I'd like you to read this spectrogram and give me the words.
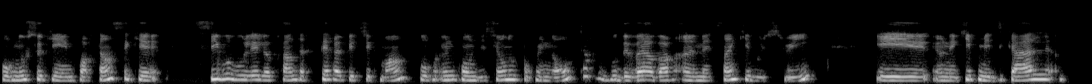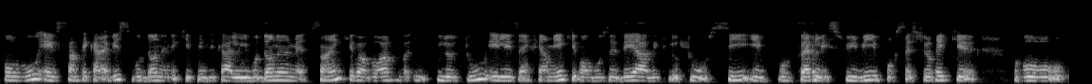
pour nous, ce qui est important, c'est que si vous voulez le prendre thérapeutiquement pour une condition ou pour une autre, vous devez avoir un médecin qui vous suit et une équipe médicale pour vous. Et Santé Cannabis vous donne une équipe médicale. Il vous donne un médecin qui va voir le tout et les infirmiers qui vont vous aider avec le tout aussi et pour faire les suivis pour s'assurer que vos,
